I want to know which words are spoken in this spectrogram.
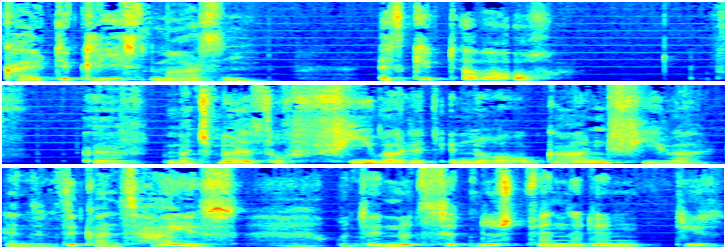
Kalte Gliedmaßen. Es gibt aber auch äh, manchmal ist auch Fieber, das innere Organfieber, dann sind sie ganz heiß. Und dann nützt es nichts, wenn du denn die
